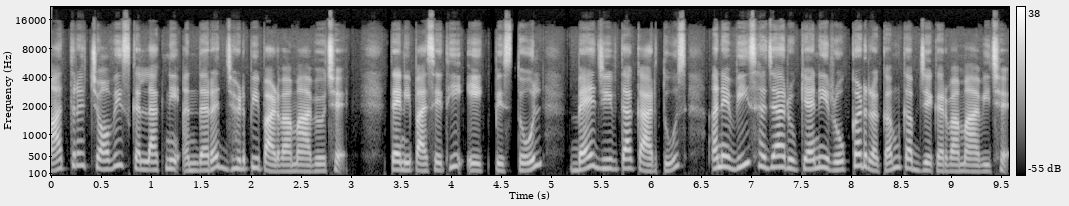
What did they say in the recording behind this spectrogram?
માત્ર ચોવીસ કલાકની અંદર જ ઝડપી પાડવામાં આવ્યો છે. તેની પાસેથી એક પિસ્તોલ, બે જીવતા કારતૂસ અને વીસ હજાર રૂપિયાની રોકડ રકમ કબજે કરવામાં આવી છે.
